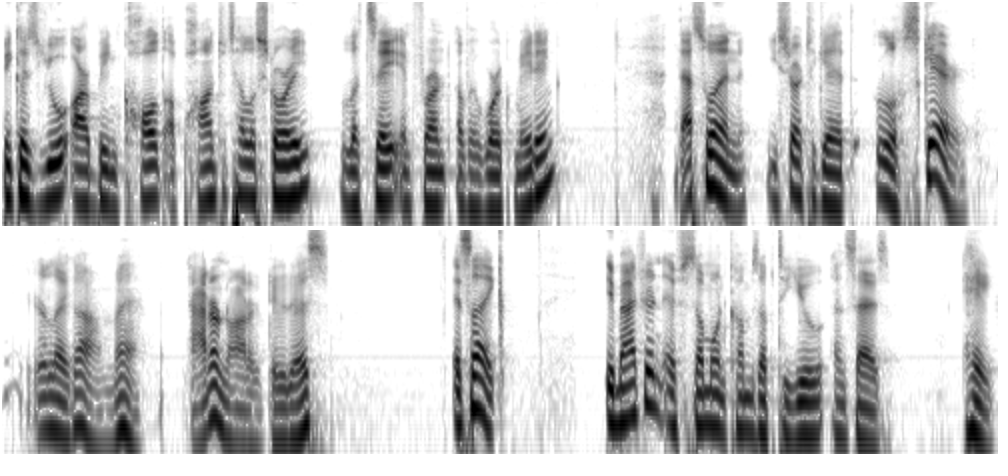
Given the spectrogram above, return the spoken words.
because you are being called upon to tell a story, let's say in front of a work meeting, that's when you start to get a little scared. You're like, oh man, I don't know how to do this. It's like, imagine if someone comes up to you and says, hey,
